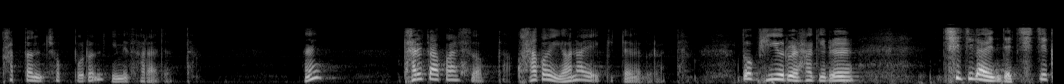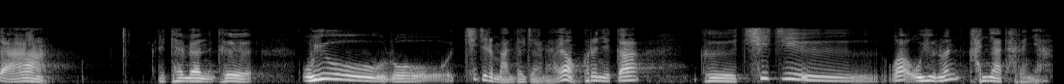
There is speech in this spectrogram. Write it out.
탔던 촛불은 이미 사라졌다. 에? 다르다고 할 수 없다. 과거에 연하여 있기 때문에 그렇다. 또 비유를 하기를 치즈가 있는데 치즈가 되면 그 우유로 치즈를 만들잖아요. 그러니까 그 치즈와 우유는 같냐 다르냐.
